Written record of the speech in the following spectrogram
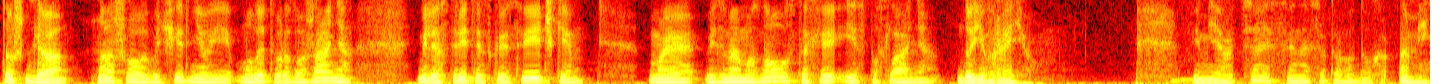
Тож для нашого вечірньої молитви розважання біля стрітинської свічки ми візьмемо знову стихи із послання до євреїв. В ім'я Отця і Сина і Святого Духа. Амінь.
